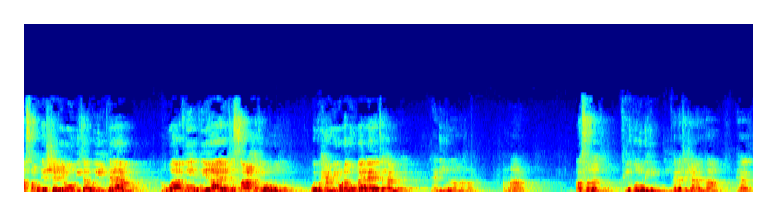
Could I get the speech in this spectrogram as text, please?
أصبحوا يشتغلون بتأويل كلام هو في في غاية الصراحة والوضوح ويحملونه ما لا يتحمل. هذه من أمراض أمراض رصبت في قلوبهم فنتج عنها هذا.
